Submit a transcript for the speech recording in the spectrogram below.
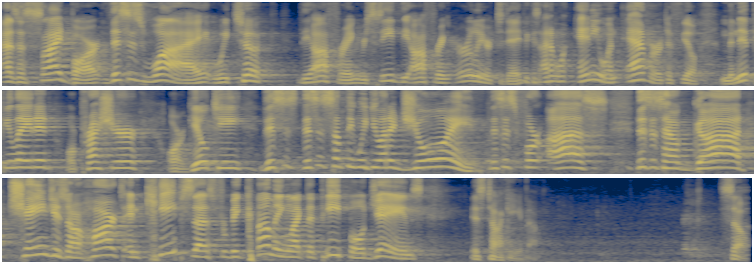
as a sidebar, this is why we took the offering, received the offering earlier today, because I don't want anyone ever to feel manipulated or pressure or guilty. This is, this is something we do out of joy. This is for us. This is how God changes our hearts and keeps us from becoming like the people James is talking about. So,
